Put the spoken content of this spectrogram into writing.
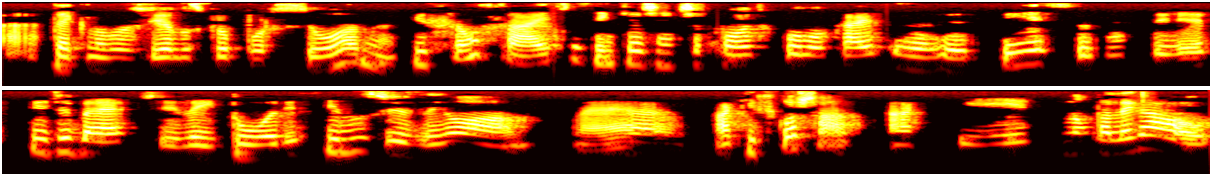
a tecnologia nos proporciona, que são sites em que a gente pode colocar esses exercícios e ter feedback de leitores que nos dizem, ó, oh, né, aqui ficou chato, aqui não tá legal,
